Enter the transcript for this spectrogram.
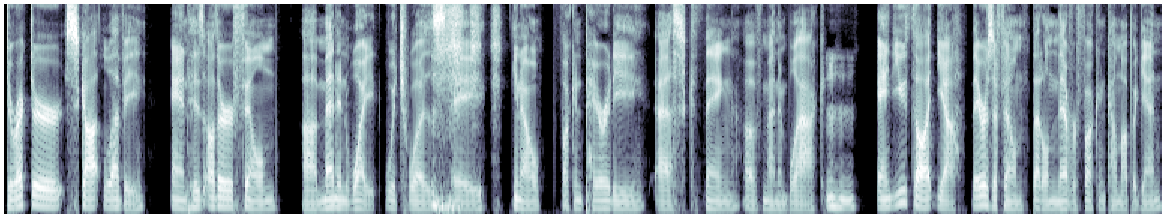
director scott levy and his other film uh, men in white which was a you know fucking parody-esque thing of men in black Mm-hmm. And you thought yeah there's a film that'll never fucking come up again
